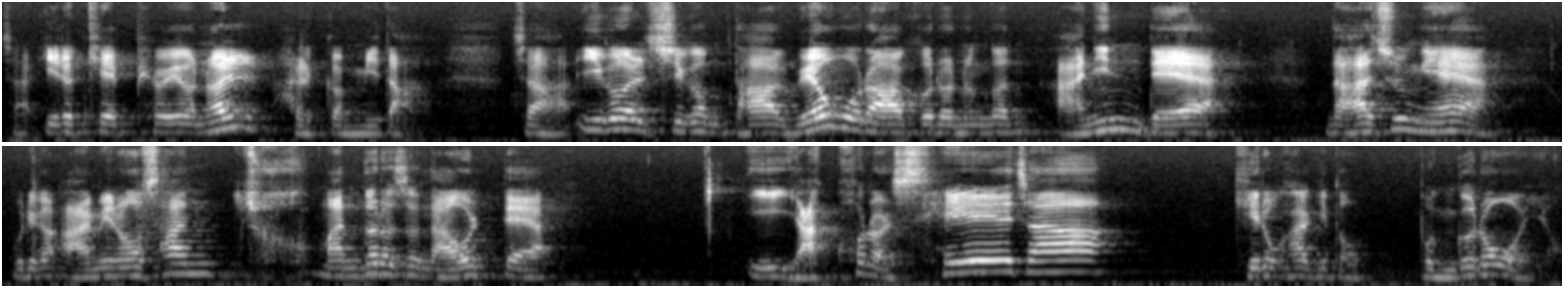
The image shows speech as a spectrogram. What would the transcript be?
자 이렇게 표현을 할 겁니다. 자 이걸 지금 다 외우라 그러는 건 아닌데 나중에 우리가 아미노산 쭉 만들어서 나올 때 이 약호를 세자 기록하기도 번거로워요.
